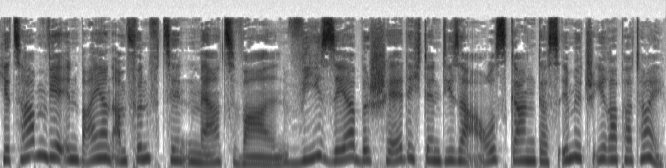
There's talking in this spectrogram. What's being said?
Jetzt haben wir in Bayern am 15. März Wahlen. Wie sehr beschädigt denn dieser Ausgang das Image Ihrer Partei?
